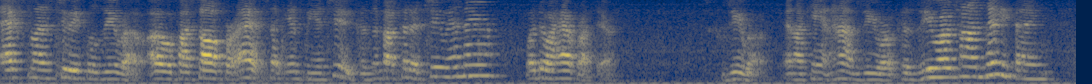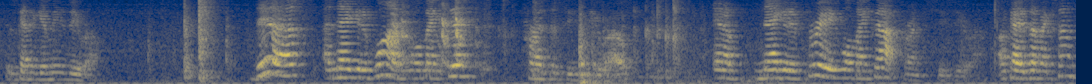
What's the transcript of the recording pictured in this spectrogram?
x minus two equals zero. Oh, if I solve for x, that gives me a two, because if I put a two in there, what do I have right there? Zero. And I can't have zero, because zero times anything is gonna give me zero. This, a negative one, will make this parentheses zero, and a negative three will make that parentheses zero. Okay, does that make sense?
